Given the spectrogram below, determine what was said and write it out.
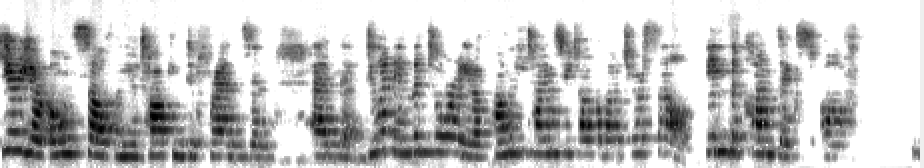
hear your own self when you're talking to friends, and and do an inventory of how many times you talk about yourself in the context of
